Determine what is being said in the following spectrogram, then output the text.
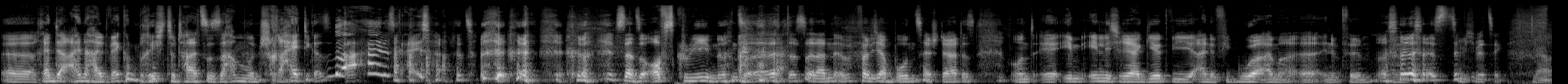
äh, rennt der eine halt weg und bricht total zusammen und schreit die ganze Zeit, nein, das Kaiser. Und so. ist dann so offscreen und so, äh, dass er dann äh, völlig am Boden zerstört ist und äh, eben ähnlich reagiert wie eine Figur einmal äh, in dem Film. Das ist ziemlich witzig. Ja.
